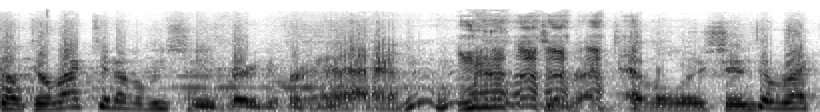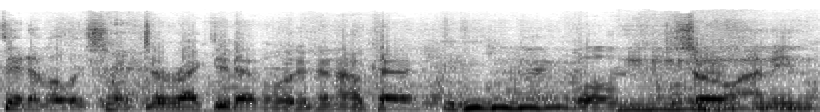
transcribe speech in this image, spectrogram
No, directed evolution is very different. Direct evolution. directed evolution. Directed evolution. Okay. well, so I mean,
